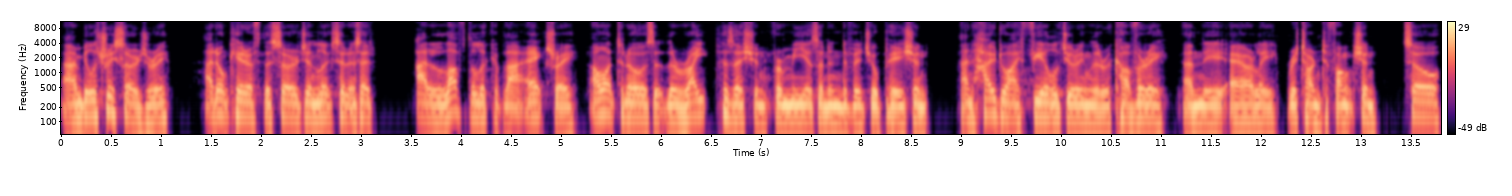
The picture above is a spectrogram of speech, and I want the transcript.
ambulatory surgery. I don't care if the surgeon looks at it and says, I love the look of that x ray. I want to know is it the right position for me as an individual patient? And how do I feel during the recovery and the early return to function? So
